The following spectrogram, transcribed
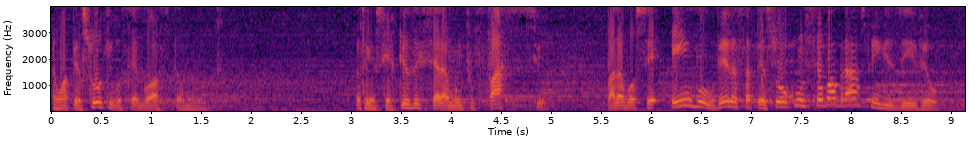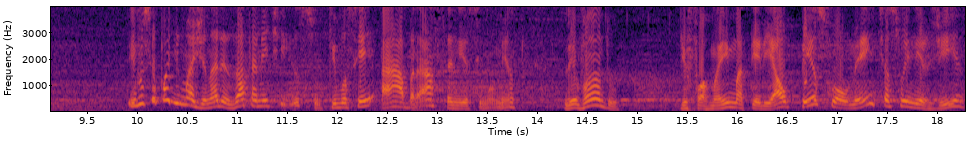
É uma pessoa que você gosta muito. Eu tenho certeza que será muito fácil para você envolver essa pessoa com o seu abraço invisível. E você pode imaginar exatamente isso, que você a abraça nesse momento, levando de forma imaterial, pessoalmente, a sua energia,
